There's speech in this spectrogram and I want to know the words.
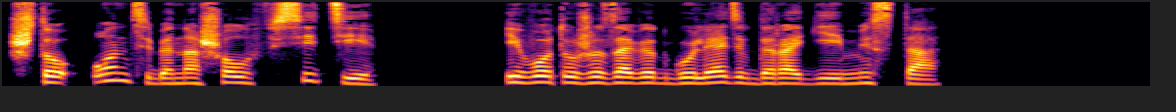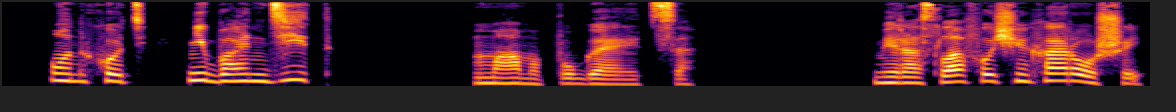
что он тебя нашел в сети и вот уже зовет гулять в дорогие места. Он хоть не бандит? Мама пугается. Мирослав очень хороший,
